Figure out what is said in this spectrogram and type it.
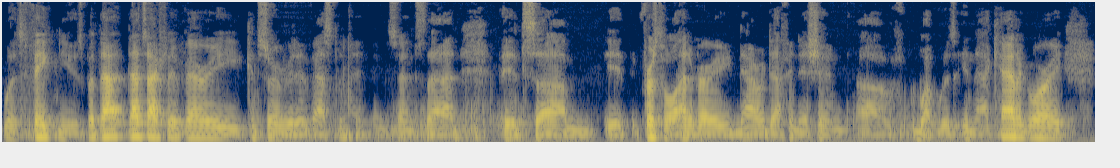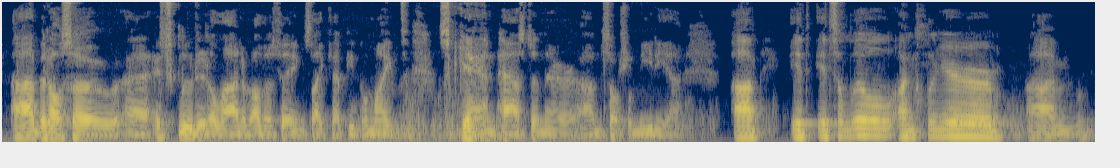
was fake news, but that that's actually a very conservative estimate in the sense that it's um, it first of all had a very narrow definition of what was in that category, uh, but also uh, excluded a lot of other things like that people might scan past in their um, social media. Um, it, it's a little unclear, um,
